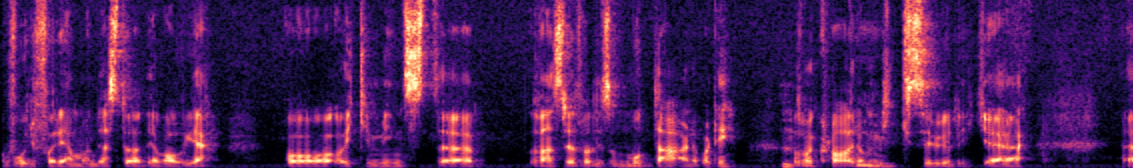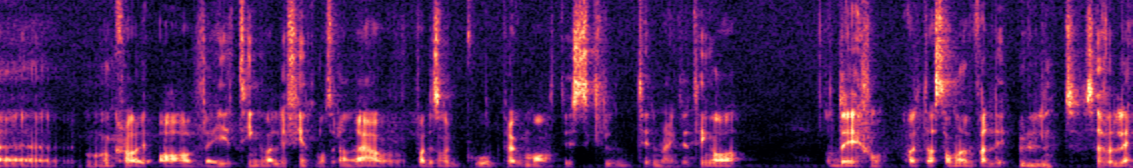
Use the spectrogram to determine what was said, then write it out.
og hvorfor er man det stødige valget, og, og ikke minst uh, Venstre er et veldig sånn moderne parti. Altså man klarer å mikse ulike uh, Man klarer å avveie ting veldig fint mot hverandre. og Veldig sånn god, pragmatisk til- tilnærming til ting. Og, og det er jo, alt jeg sa nå er veldig ullent, selvfølgelig.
